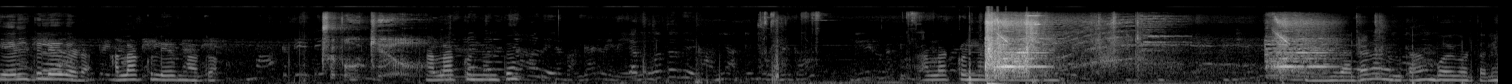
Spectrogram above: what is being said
Health లేదు అలాక్కు లేదు నాతో. Triple kill. అలాక్కుంది ఉంటే ఎక్కబోతుంది అలాక్కుంది ఇదంటే నాకు కాలం పోయి కొడతాలి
